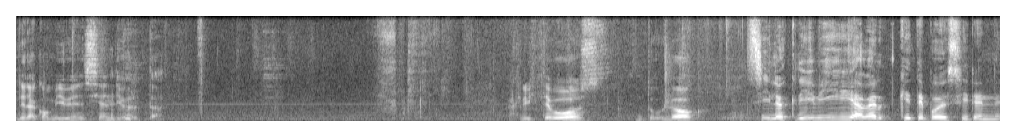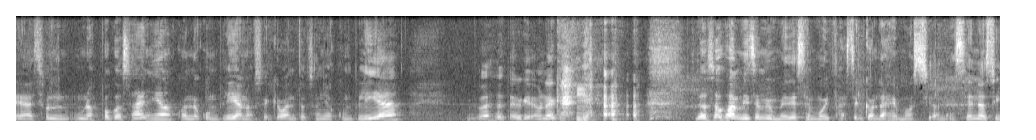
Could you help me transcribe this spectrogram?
de la convivencia en libertad. Escribiste vos en tu blog. Sí, lo escribí, a ver, ¿qué te puedo decir? En, hace un- unos pocos años, cuando cumplía, no sé cuántos años cumplía, me vas a tener que dar una caída. Los ojos a mí se me humedecen muy fácil con las emociones, ¿eh? no se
